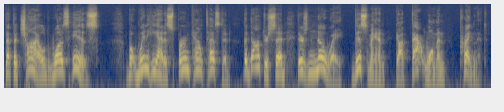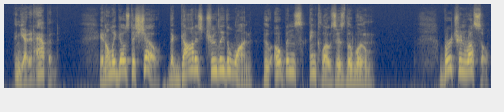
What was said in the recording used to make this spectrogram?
that the child was his. But when he had his sperm count tested, the doctor said there's no way this man got that woman pregnant. And yet it happened. It only goes to show that God is truly the one who opens and closes the womb. Bertrand Russell,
